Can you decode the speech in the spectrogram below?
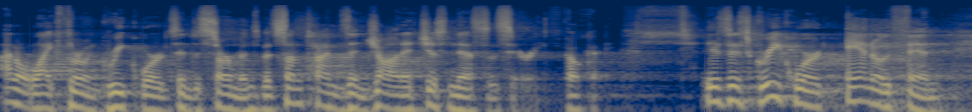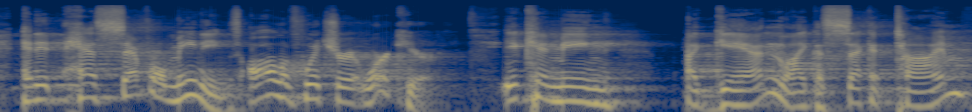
I don't like throwing Greek words into sermons, but sometimes in John it's just necessary. Okay. There's this Greek word, anothen, and it has several meanings, all of which are at work here. It can mean again, like a second time.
